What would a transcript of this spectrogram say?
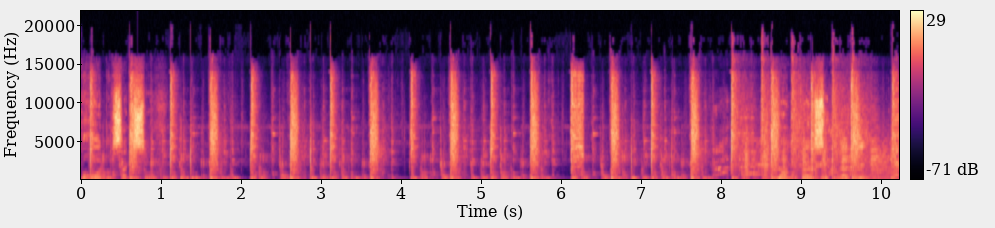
Woody Broad au saxo. Young clavier.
